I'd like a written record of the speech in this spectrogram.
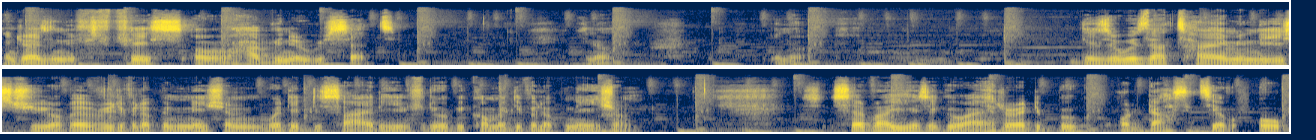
Nigeria is in the phase of having a reset. You know, you know, there's always that time in the history of every developing nation where they decide if they will become a developed nation. Several years ago, I had read the book Audacity of Hope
